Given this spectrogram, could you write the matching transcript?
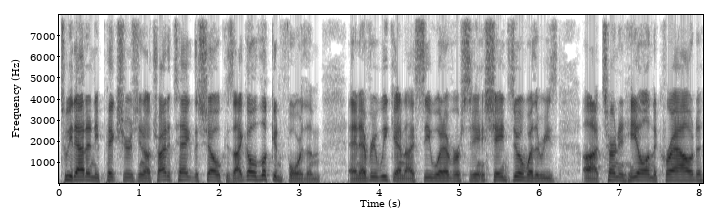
tweet out any pictures, you know, try to tag the show because I go looking for them. And every weekend I see whatever Shane's doing, whether he's uh, turning heel in the crowd,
